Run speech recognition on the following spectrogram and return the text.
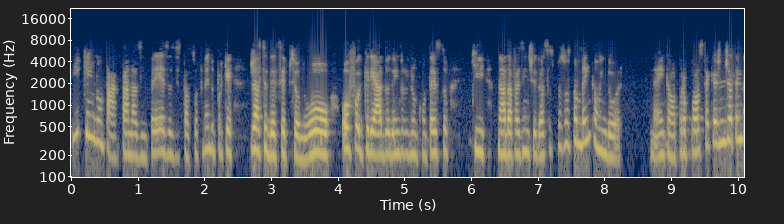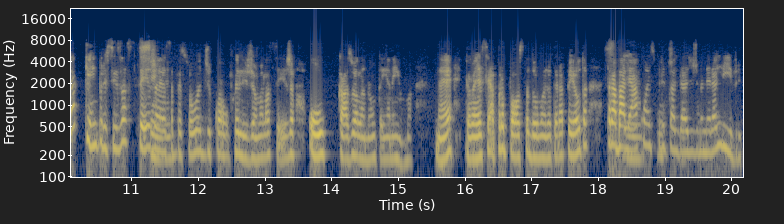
E quem não está? Está nas empresas, está sofrendo porque já se decepcionou ou foi criado dentro de um contexto que nada faz sentido. Essas pessoas também estão em dor. Né? Então a proposta é que a gente atenda quem precisa, seja Sim. essa pessoa, de qual religião ela seja, ou caso ela não tenha nenhuma né? Então essa é a proposta do humanoterapeuta, trabalhar Sim. com a espiritualidade de maneira livre,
